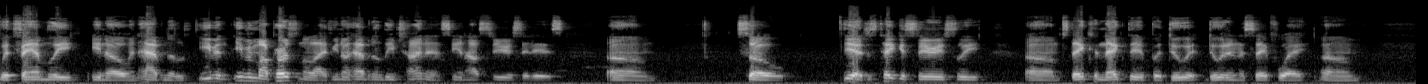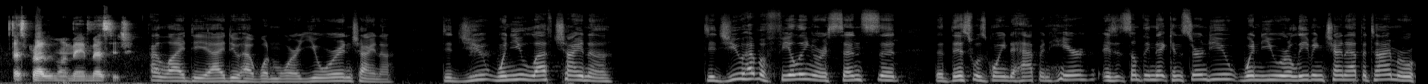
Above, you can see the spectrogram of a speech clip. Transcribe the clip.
with family, you know, and having to even even my personal life, you know, having to leave China and seeing how serious it is. Um, so, yeah, just take it seriously. Um, stay connected, but do it do it in a safe way. Um, that's probably my main message. I lied to you. I do have one more. You were in China. Did you when you left China? Did you have a feeling or a sense that that this was going to happen here? Is it something that concerned you when you were leaving China at the time, or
